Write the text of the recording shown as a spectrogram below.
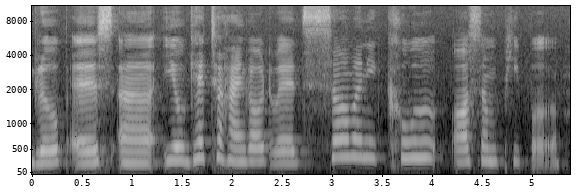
group is uh, you get to hang out with so many cool, awesome people.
